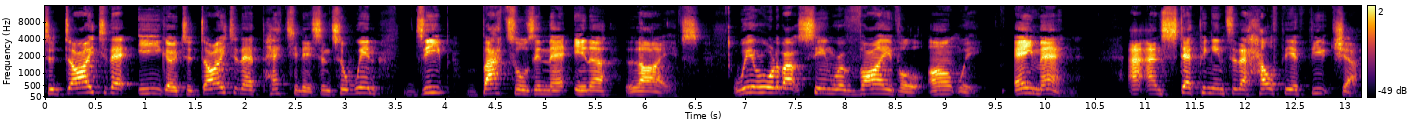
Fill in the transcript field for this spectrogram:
to die to their ego, to die to their pettiness, and to win deep battles in their inner lives. We're all about seeing revival, aren't we? Amen. And stepping into the healthier future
